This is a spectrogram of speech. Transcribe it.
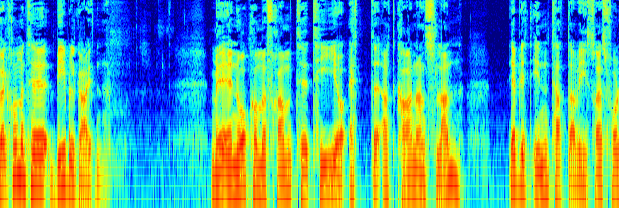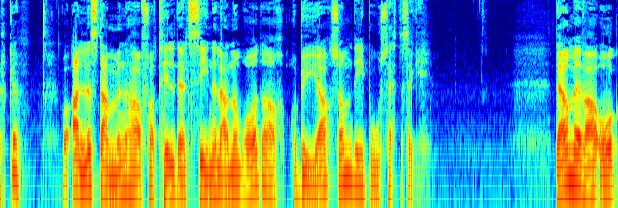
Velkommen til Bibelguiden. Vi er nå kommet fram til tida etter at Kanans land er blitt inntatt av israelsfolket, og alle stammene har fått tildelt sine landområder og byer som de bosetter seg i. Dermed var òg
